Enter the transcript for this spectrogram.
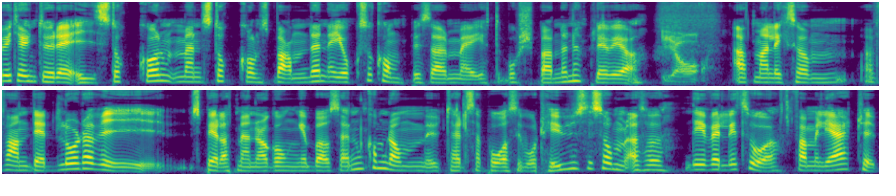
vet jag inte hur det är i Stockholm, men Stockholmsbanden är ju också kompisar med Göteborgsbanden upplever jag. Ja. Att man liksom, vad fan Deadlord har vi spelat med några gånger bara och sen kom de ut och hälsade på oss i vårt hus i sommar. Alltså det är väldigt så familjärt typ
